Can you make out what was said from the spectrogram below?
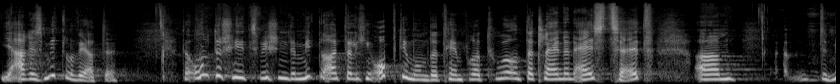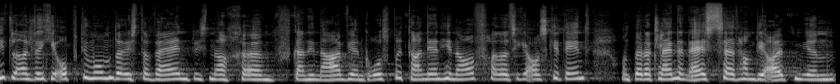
Jahresmittelwerte. Der Unterschied zwischen dem mittelalterlichen Optimum der Temperatur und der kleinen Eiszeit, ähm, das mittelalterliche Optimum, da ist der Wein bis nach ähm, Skandinavien, Großbritannien hinauf, hat er sich ausgedehnt. Und bei der kleinen Eiszeit haben die Alpen ihren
